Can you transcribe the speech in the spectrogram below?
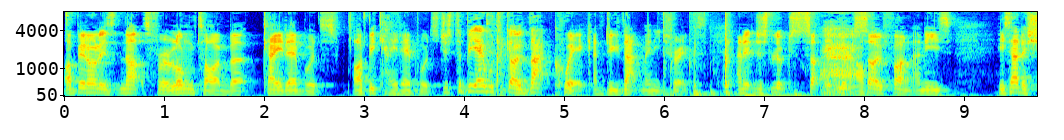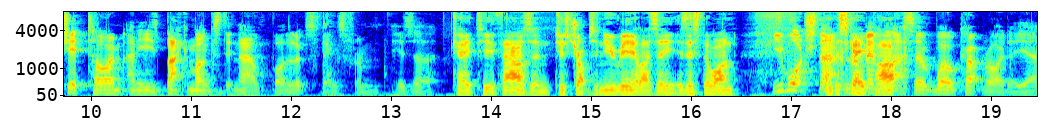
I've been on his nuts for a long time, but Kade Edwards, I'd be Kade Edwards just to be able to go that quick and do that many tricks, and it just looks so, it looks so fun. And he's he's had a shit time, and he's back amongst it now by the looks of things from his. Uh... K2000 just drops a new reel, has he? Is this the one? You watch that the and skate remember park? that's a World Cup rider, yeah.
